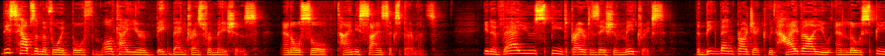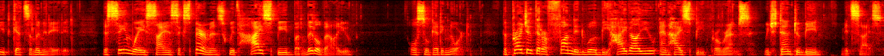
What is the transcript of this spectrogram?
This helps them avoid both multi year big bang transformations and also tiny science experiments. In a value speed prioritization matrix, the Big Bang project with high value and low speed gets eliminated. The same way science experiments with high speed but little value also get ignored. The projects that are funded will be high value and high speed programs, which tend to be mid size.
